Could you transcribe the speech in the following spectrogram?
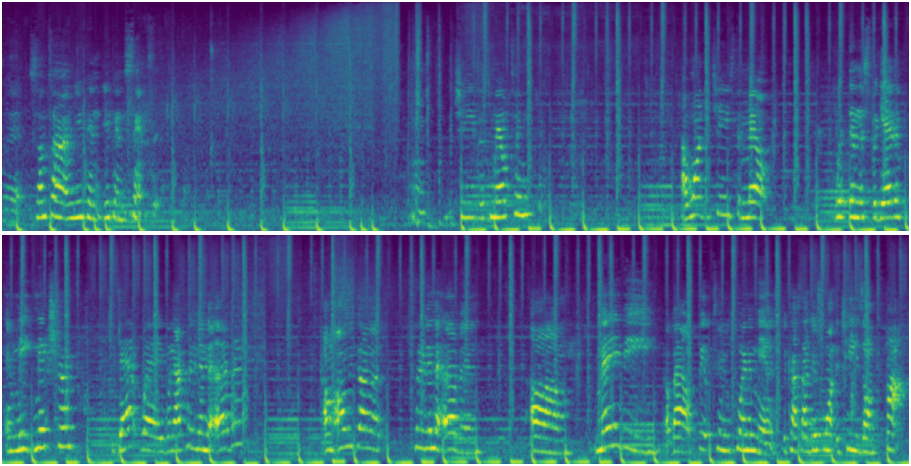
but sometimes you can you can sense it. Mm. The cheese is melting. I want the cheese to melt within the spaghetti and meat mixture. That way, when I put it in the oven, I'm only gonna put it in the oven um, maybe about 15, 20 minutes because I just want the cheese on top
